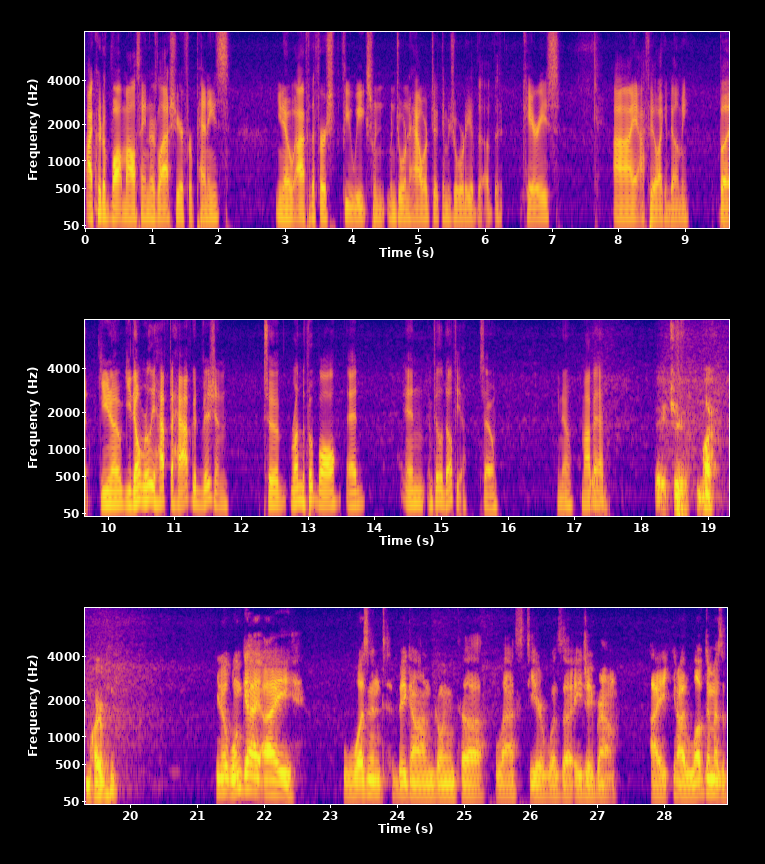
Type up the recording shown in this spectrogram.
I could have bought Miles Sanders last year for pennies. You know, after the first few weeks when, when Jordan Howard took the majority of the of the carries, I I feel like a dummy. But you know, you don't really have to have good vision to run the football at in in Philadelphia. So, you know, my bad. Very true, Mar- Marvin. You know, one guy I wasn't big on going into last year was uh, AJ Brown. I you know I loved him as a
